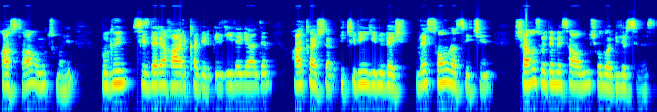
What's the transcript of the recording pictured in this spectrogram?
asla unutmayın. Bugün sizlere harika bir bilgiyle geldim. Arkadaşlar 2025 ve sonrası için şahıs ödemesi almış olabilirsiniz.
